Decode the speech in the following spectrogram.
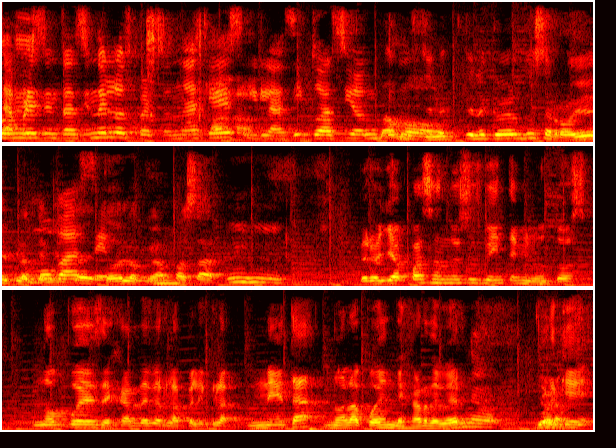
La presentación de los personajes Ajá. y la situación vamos, como... tiene, tiene que ver el desarrollo y el planteamiento base. de todo lo que va a pasar. Ujú. pero ya pasando esos 20 minutos, no puedes dejar de ver la película. Neta, no la pueden dejar de ver. No, Porque,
